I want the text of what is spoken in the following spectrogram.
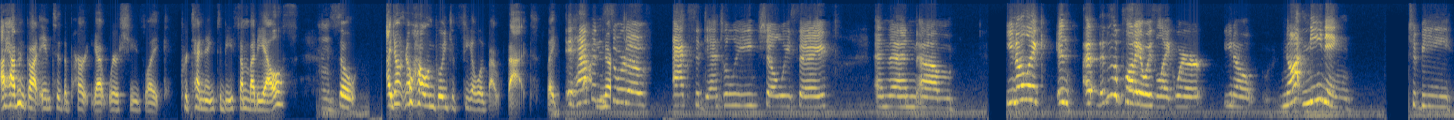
I haven't got into the part yet where she's like pretending to be somebody else. Mm. So I don't know how I'm going to feel about that. Like it happens no. sort of accidentally, shall we say? And then um you know like in uh, this is a plot I always like where, you know, not meaning to be,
